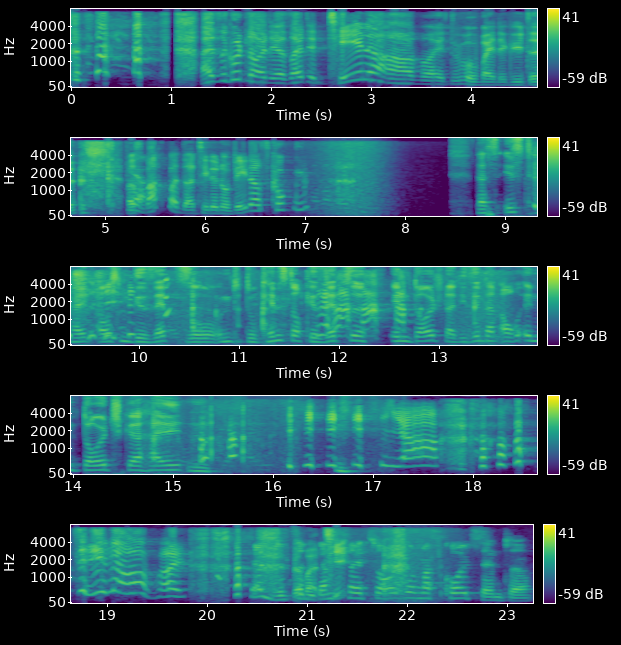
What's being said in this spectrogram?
Also gut, Leute, ihr seid in Telearbeit. Oh meine Güte. Was ja. macht man da? Telenovelas gucken? Das ist halt aus dem Gesetz so. Und du kennst doch Gesetze in Deutschland, die sind dann auch in Deutsch gehalten. ja, Telearbeit. Ja, du sitzt dann die ganze Zeit zu Hause und machst Callcenter.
